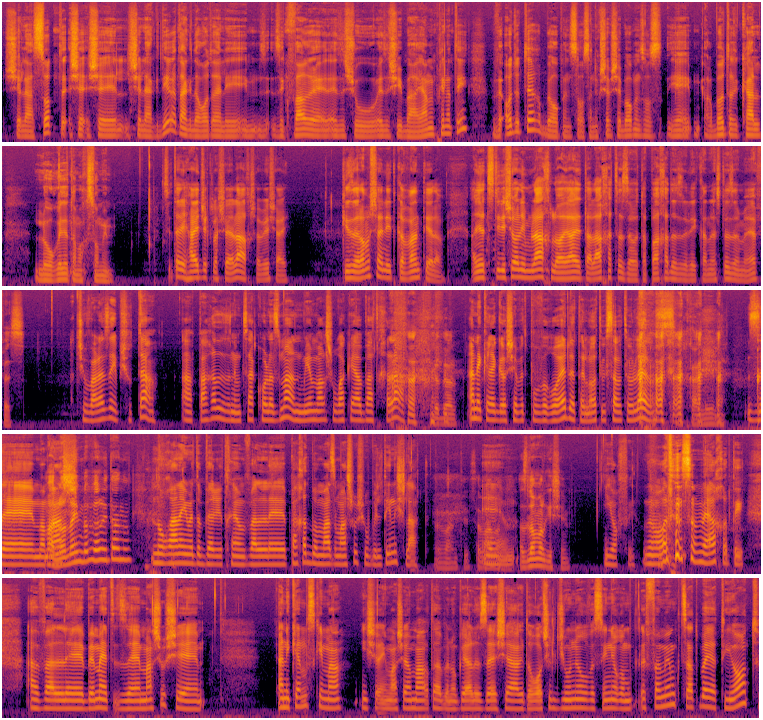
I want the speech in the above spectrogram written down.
שלעשות, ש, ש, שלהגדיר את ההגדרות האלה, זה, זה כבר אה, איזשהו, איזושהי בעיה מבחינתי, ועוד יותר ב-open source. אני חושב שב-open source יהיה הרבה יותר קל להוריד את המחסומים. עשית לי hijack לשאלה עכשיו, ישי. כי זה לא מה שאני התכוונתי אליו. אני רציתי לשאול אם לך לא היה את הלחץ הזה או את הפחד הזה להיכנס לזה מאפס. התשובה לזה היא פשוטה. הפחד הזה נמצא כל הזמן, מי אמר שהוא רק היה בהתחלה? גדול. אני כרגע יושבת פה ורועדת, אני לא יודעת אם שמתם לב. חלילה. זה ממש מה, לא נעים לדבר איתנו? נורא נעים לדבר איתכם, אבל uh, פחד במה זה משהו שהוא בלתי נשלט. הבנתי, סבבה. אמ, אז לא מרגישים. יופי, זה מאוד משמח אותי. אבל uh, באמת, זה משהו שאני כן מסכימה, אישה, עם מה שאמרת בנוגע לזה שההגדרות של ג'וניור וסיניור הן לפעמים קצת בעייתיות,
